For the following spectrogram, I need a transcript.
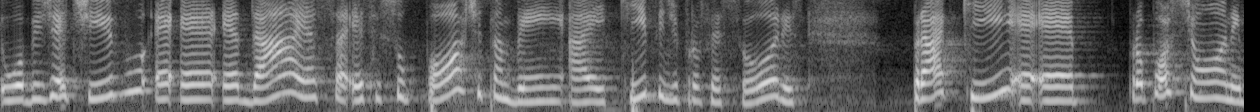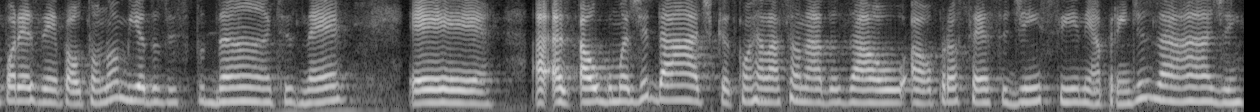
O objetivo é, é, é dar essa, esse suporte também à equipe de professores para que é, é, proporcionem, por exemplo, a autonomia dos estudantes, né? É, algumas didáticas com relacionadas ao, ao processo de ensino e aprendizagem.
